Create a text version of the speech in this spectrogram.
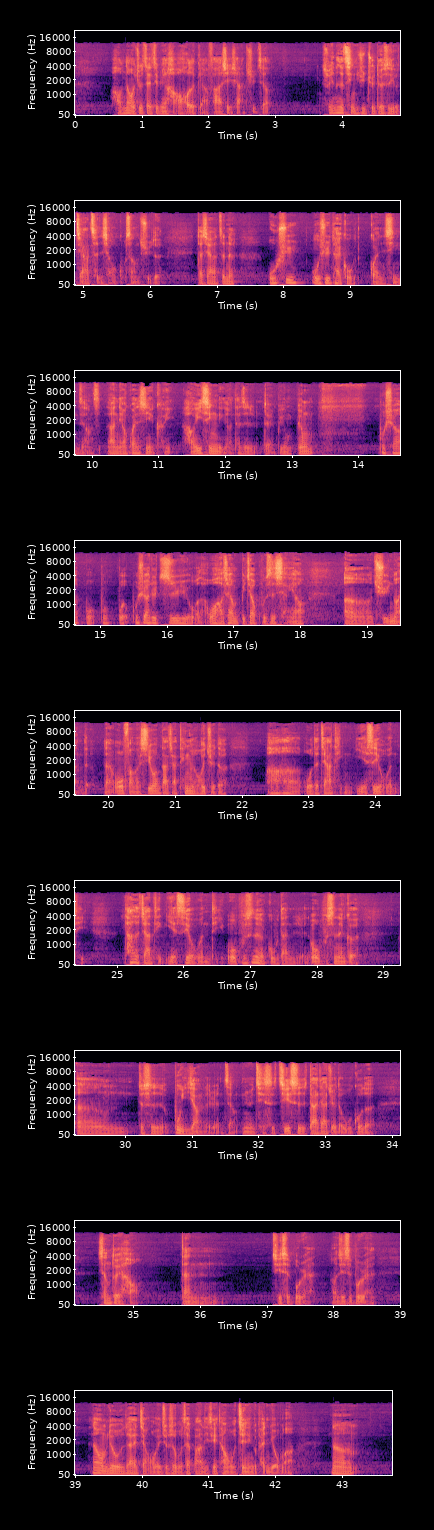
好，那我就在这边好好的给他发泄下去，这样。所以那个情绪绝对是有加成效果上去的。大家真的。无需无需太过关心这样子，那你要关心也可以，好意心领啊。但是对，不用不用，不需要，不不不不需要去治愈我了。我好像比较不是想要呃取暖的，但我反而希望大家听了会觉得啊，我的家庭也是有问题，他的家庭也是有问题。我不是那个孤单的人，我不是那个嗯，就是不一样的人这样。因为其实即使大家觉得我过得相对好，但其实不然啊，其实不然。那我们就再讲回，就是我在巴黎这一趟，我见了一个朋友嘛。那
